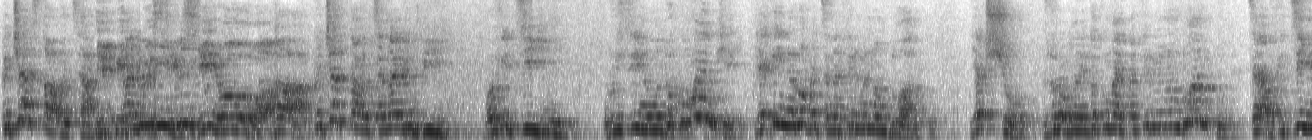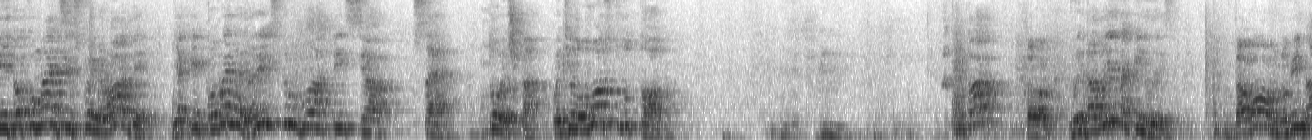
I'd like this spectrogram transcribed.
Печать ставиться І на підпис любій сільський голова. Так, печать ставиться на любій офіційній офіційному документі, який не робиться на фірменному бланку. Якщо зроблений документ на фірменному бланку, це офіційний документ сільської ради, який повинен реєструватися. Все. Точка. По діловодству так. Так? То Ви дали такий лист? давав, ну він На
